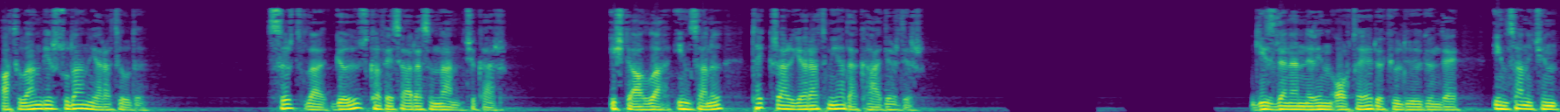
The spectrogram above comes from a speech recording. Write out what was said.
Atılan bir sudan yaratıldı. Sırtla göğüs kafesi arasından çıkar. İşte Allah insanı tekrar yaratmaya da kadirdir. Gizlenenlerin ortaya döküldüğü günde insan için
